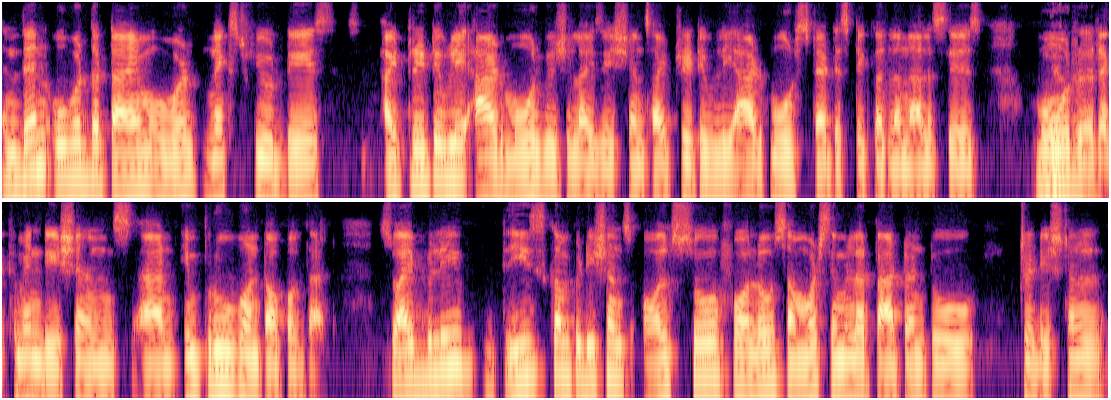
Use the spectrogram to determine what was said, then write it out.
And then over the time over next few days iteratively add more visualizations iteratively add more statistical analysis more yeah. recommendations and improve on top of that so i believe these competitions also follow somewhat similar pattern to traditional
